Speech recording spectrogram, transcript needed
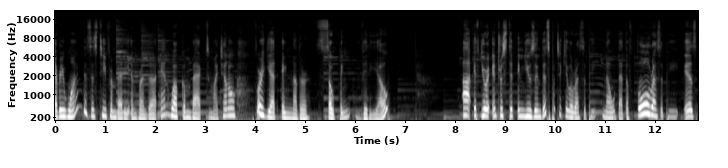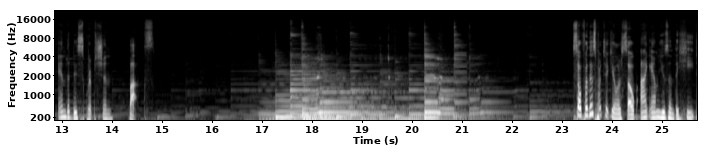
everyone. This is T from Betty and Brenda, and welcome back to my channel for yet another soaping video. Uh, if you're interested in using this particular recipe, know that the full recipe is in the description box. So for this particular soap, I am using the heat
